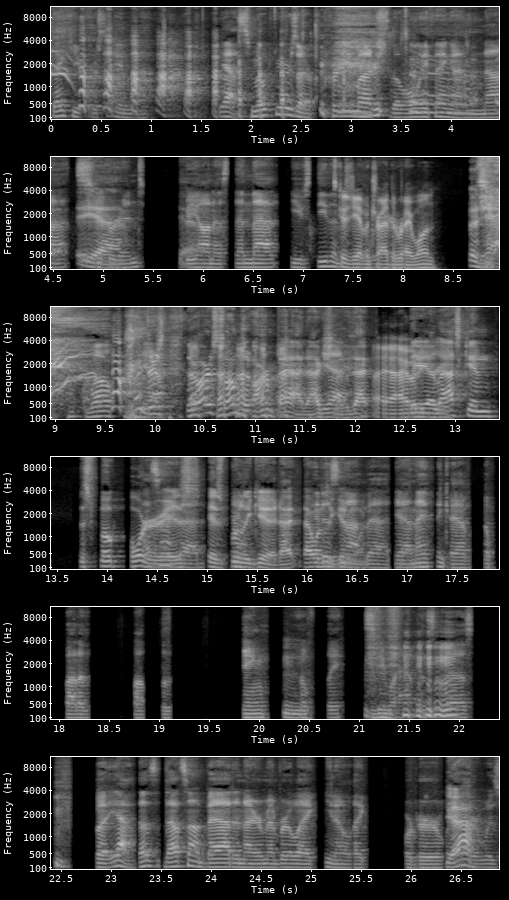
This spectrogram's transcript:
Beers. Thank you for saying that. Yeah, smoked beers are pretty much the only thing I'm not super Yeah. into, to be honest. And that you see them because you haven't tried the right one. Yeah. Well, There's, yeah. there are some that aren't bad actually. Yeah. That I, I would the agree. Alaskan the smoked porter is bad. is really Yeah. good. I, that it one's is a good not one. bad. Yeah, and I think I have a couple bottles bottles of Jing, Mm. hopefully. See what happens with those. But yeah, that's that's not bad. And I remember like, you know, like Yeah. was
